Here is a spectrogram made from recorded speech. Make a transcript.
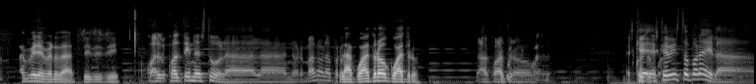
También es verdad. Sí, sí, sí. ¿Cuál, cuál tienes tú? ¿La, la normal o la pro? La 4 o 4. La 4. cuatro. Es que, es que he visto por ahí la.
